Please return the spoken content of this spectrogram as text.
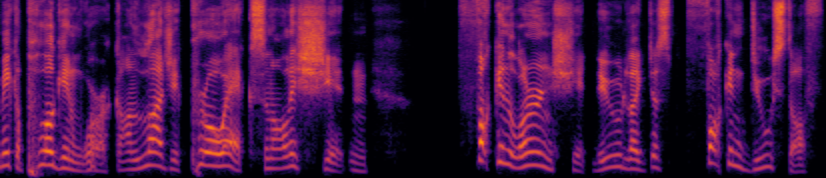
make a plugin work on Logic Pro X and all this shit and fucking learn shit, dude. Like just fucking do stuff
